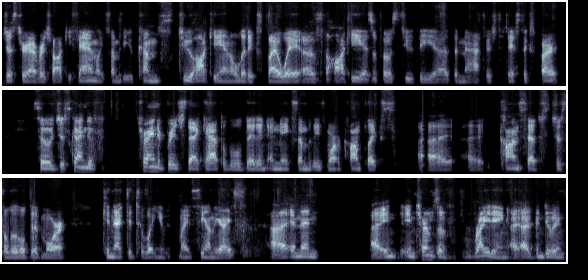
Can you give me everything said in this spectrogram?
just your average hockey fan, like somebody who comes to hockey analytics by way of the hockey as opposed to the uh, the math or statistics part. So just kind of trying to bridge that gap a little bit and, and make some of these more complex uh, uh, concepts just a little bit more connected to what you might see on the ice. Uh, and then uh, in, in terms of writing, I, have been doing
